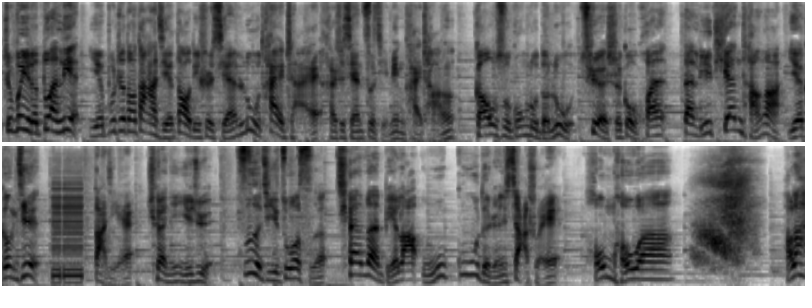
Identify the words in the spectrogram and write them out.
这为了锻炼，也不知道大姐到底是嫌路太窄，还是嫌自己命太长。高速公路的路确实够宽，但离天堂啊也更近。大姐，劝您一句，自己作死，千万别拉无辜的人下水，吼不吼啊？好了，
